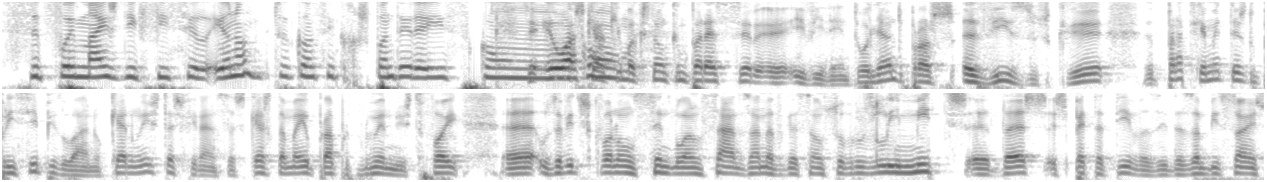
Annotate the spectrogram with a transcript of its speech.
Se foi mais difícil, eu não te consigo responder a isso com. Sim, Eu acho que há com- aqui uma questão que me parece ser eh, evidente. Olhando para os avisos que, eh, praticamente desde o princípio do ano, quer no Ministro das Finanças, quer também o próprio Primeiro-Ministro, foi eh, os avisos que foram sendo lançados à navegação sobre os limites eh, das expectativas e das ambições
